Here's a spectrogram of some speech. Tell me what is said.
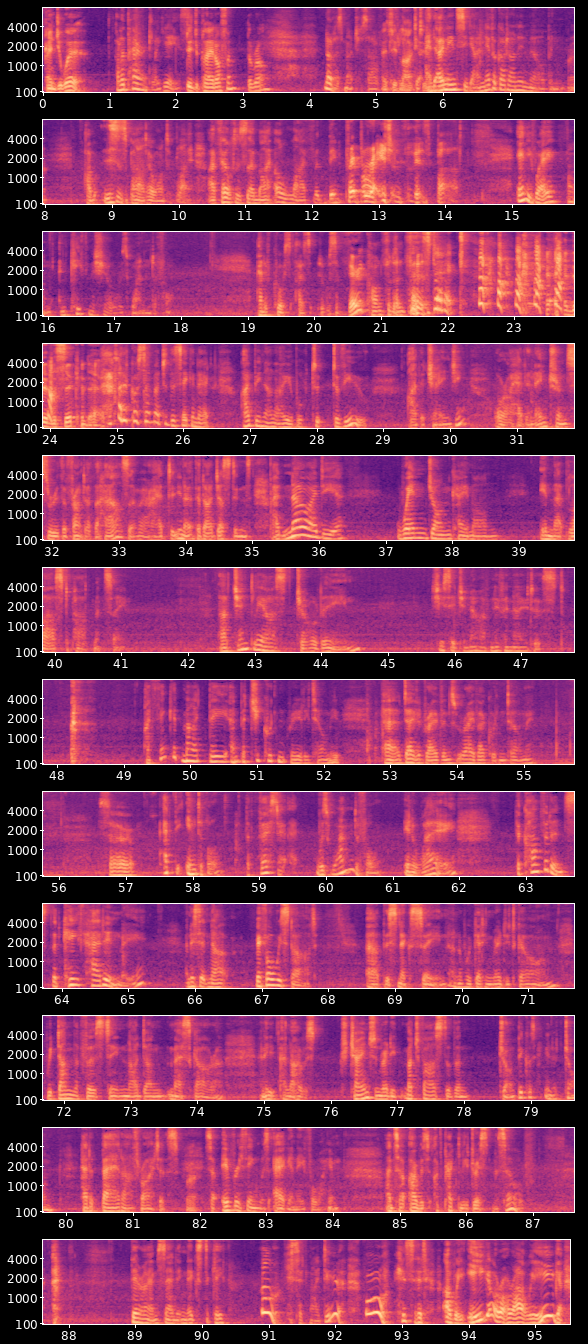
And you were. Well, apparently, yes. Did you play it often, the role? Not as much as I would As you'd like liked to. And only in Sydney. I never got on in Melbourne. Right. I, this is the part I want to play. I felt as though my whole life had been preparation for this part. Anyway, um, and Keith Michell was wonderful. And of course, I was, it was a very confident first act. and then the second act. And of course, so much of the second act I'd been unable to, to view, either changing or I had an entrance through the front of the house where I had to, you know, that I just didn't. I had no idea when John came on in that last apartment scene. I gently asked Geraldine, she said, You know, I've never noticed. I think it might be, and but she couldn't really tell me. Uh, David Raven's Ravo couldn't tell me. So at the interval, the first was wonderful in a way. The confidence that Keith had in me, and he said, Now, before we start uh, this next scene, and we're getting ready to go on, we'd done the first scene and I'd done mascara, and, he, and I was changed and ready much faster than John because, you know, John had a bad arthritis. Right. So everything was agony for him. And so I was, I practically dressed myself. There I am standing next to Keith. Oh, he said, my dear. Oh, he said, are we eager or are we eager?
